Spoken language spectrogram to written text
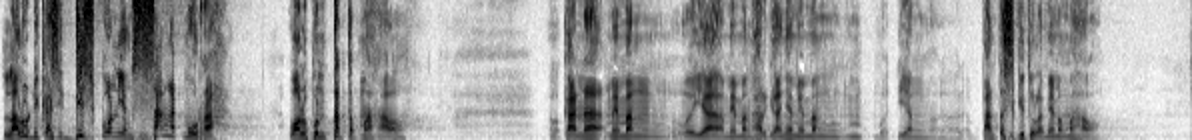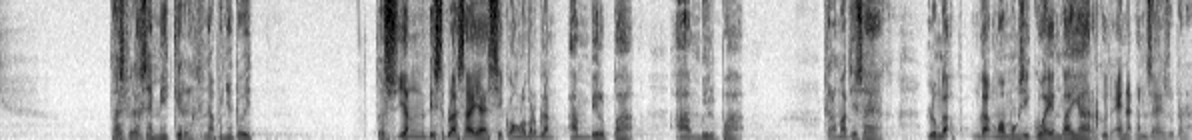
Lalu dikasih diskon yang sangat murah, walaupun tetap mahal, karena memang ya memang harganya memang yang pantas gitulah memang mahal. Terus bilang saya mikir nggak punya duit. Terus yang di sebelah saya si konglomerat bilang ambil pak, ambil pak. Dalam hati saya, lu nggak nggak ngomong sih gue yang bayar gitu. Enak kan saya saudara.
